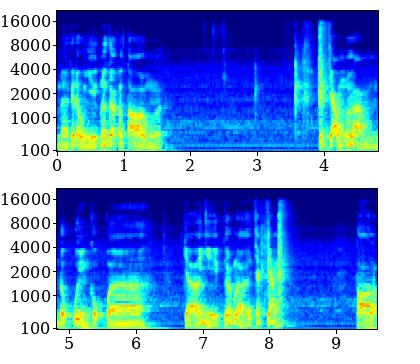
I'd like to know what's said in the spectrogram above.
Nè cái đầu nhiệt nó rất là to mọi người. Bên trong nó làm đúc nguyên cục uh, chở nhiệt rất là chắc chắn. To lắm.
